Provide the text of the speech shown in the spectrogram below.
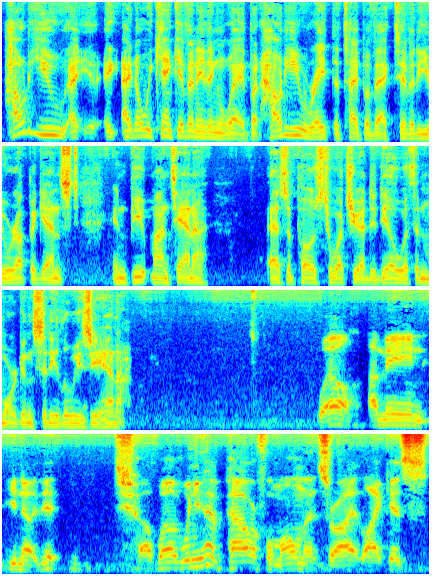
How do you? I, I know we can't give anything away, but how do you rate the type of activity you were up against in Butte, Montana, as opposed to what you had to deal with in Morgan City, Louisiana? Well, I mean, you know, it, well, when you have powerful moments, right? Like it's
